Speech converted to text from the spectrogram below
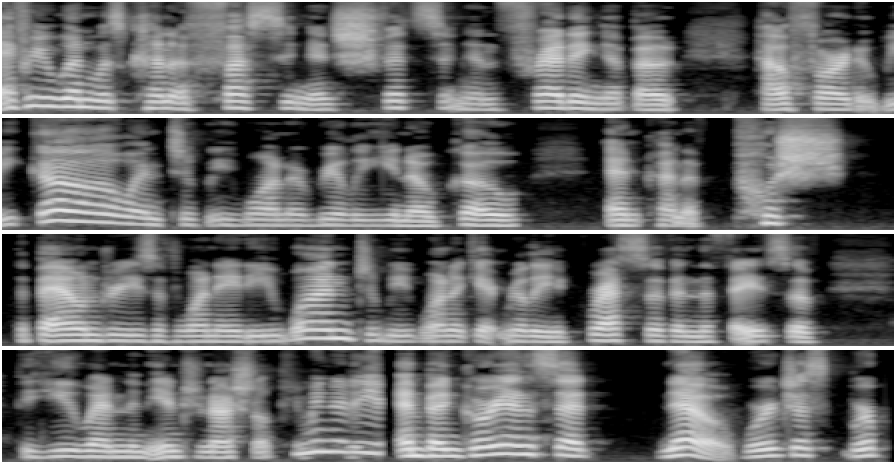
everyone was kind of fussing and schwitzing and fretting about how far do we go and do we want to really, you know, go and kind of push the boundaries of 181? Do we want to get really aggressive in the face of the UN and the international community? And Ben Gurion said, no, we're just, we're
